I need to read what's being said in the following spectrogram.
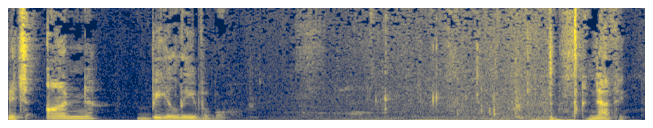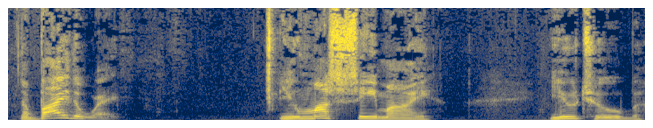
It's unbelievable. Nothing. Now, by the way, you must see my YouTube.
